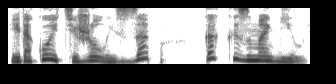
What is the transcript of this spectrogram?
и такой тяжелый запах, как из могилы.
